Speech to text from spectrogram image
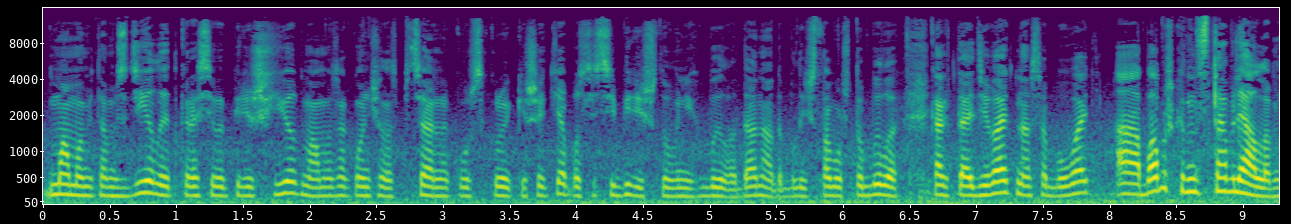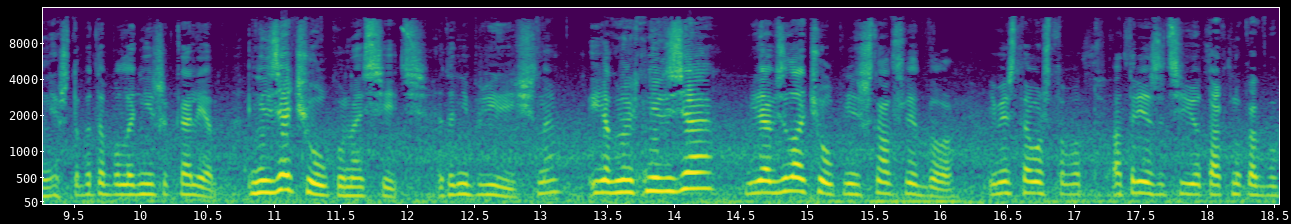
мама мне там сделает, красиво перешьет, мама закончила специально курс кройки шитья после Сибири, что у них было, да, надо было из того, что было, как-то одевать нас, обувать. А бабушка наставляла мне, чтобы это было ниже колен. Нельзя челку носить, это неприлично. И я говорю, нельзя. Я взяла челку, мне 16 лет было. И вместо того, чтобы вот отрезать ее так, ну, как бы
